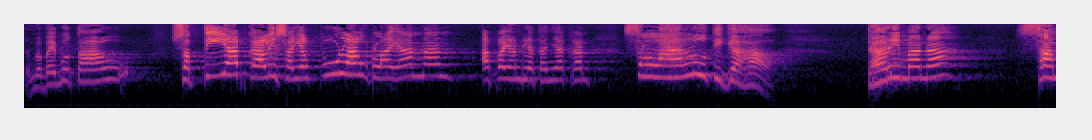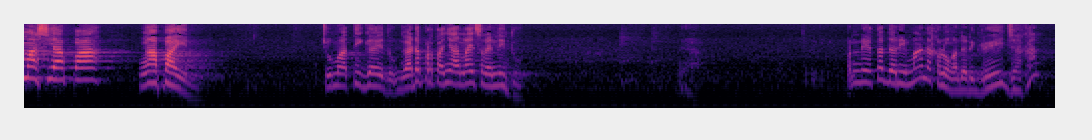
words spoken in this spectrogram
Dan Bapak Ibu tahu setiap kali saya pulang pelayanan apa yang dia tanyakan selalu tiga hal. Dari mana, sama siapa, ngapain. Cuma tiga itu, nggak ada pertanyaan lain selain itu. Ya. Pendeta dari mana kalau nggak dari gereja kan?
